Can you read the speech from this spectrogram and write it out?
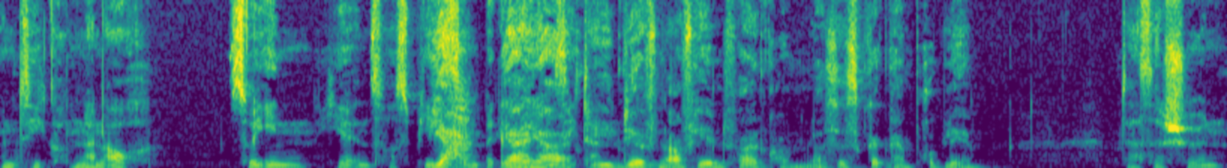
Und Sie kommen dann auch zu Ihnen hier ins Hospiz Ja, und ja, begleiten ja, Sie dann. die dürfen auf jeden Fall kommen. Das ist gar kein Problem. Das ist schön.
